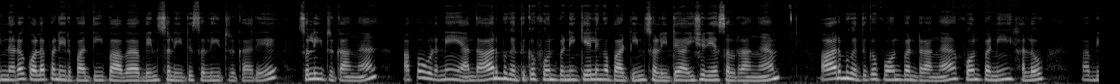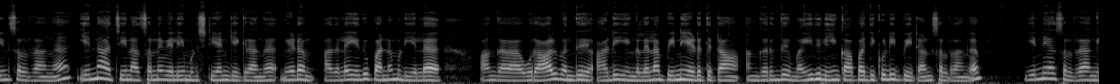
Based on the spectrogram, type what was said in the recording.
இந்நேரம் கொலை பண்ணியிருப்பான் தீபாவை அப்படின்னு சொல்லிட்டு சொல்லிகிட்டு இருக்காரு சொல்லிக்கிட்டு இருக்காங்க அப்போ உடனே அந்த ஆறுமுகத்துக்கு ஃபோன் பண்ணி கேளுங்க பாட்டின்னு சொல்லிட்டு ஐஸ்வர்யா சொல்கிறாங்க ஆறுமுகத்துக்கு ஃபோன் பண்ணுறாங்க ஃபோன் பண்ணி ஹலோ அப்படின்னு சொல்கிறாங்க என்ன ஆச்சு? நான் சொன்ன வேலையை முடிச்சிட்டியான்னு கேட்குறாங்க மேடம் அதெல்லாம் எதுவும் பண்ண முடியலை. அங்கே ஒரு ஆள் வந்து அடி எங்களெல்லாம் பின்னி எடுத்துட்டான். அங்கேருந்து மைதிலையும் காப்பாற்றி கூட்டிகிட்டு போயிட்டான்னு சொல்கிறாங்க என்னையா சொல்கிறாங்க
